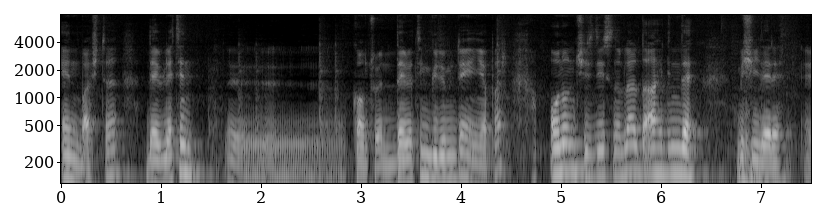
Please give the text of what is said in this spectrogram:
en başta devletin e, kontrolünde, devletin güdümünde yayın yapar. Onun çizdiği sınırlar dahilinde bir şeyleri e,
